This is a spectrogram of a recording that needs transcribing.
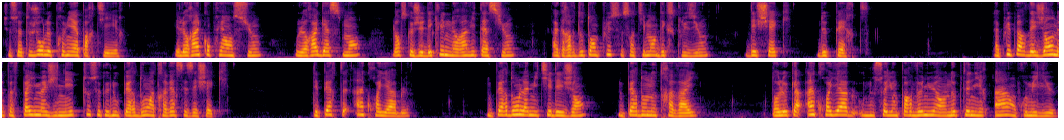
je sois toujours le premier à partir, et leur incompréhension ou leur agacement lorsque je décline leur invitation aggrave d'autant plus ce sentiment d'exclusion, d'échec, de perte. La plupart des gens ne peuvent pas imaginer tout ce que nous perdons à travers ces échecs. Des pertes incroyables. Nous perdons l'amitié des gens, nous perdons nos travail. Dans le cas incroyable où nous soyons parvenus à en obtenir un en premier lieu.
